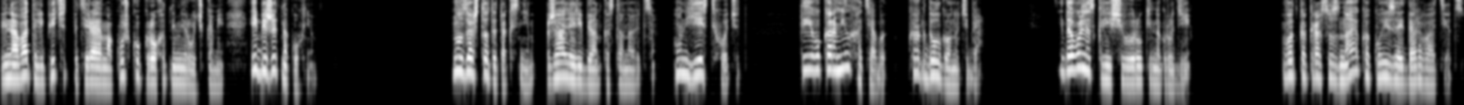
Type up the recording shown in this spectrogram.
Виновато лепечет, потирая макушку крохотными ручками, и бежит на кухню. Ну за что ты так с ним? Жаль ребенка становится. Он есть хочет. Ты его кормил хотя бы? Как долго он у тебя? Недовольно скрещиваю руки на груди. Вот как раз узнаю, какой из Айдарова отец.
